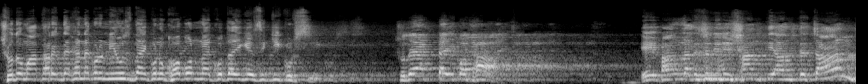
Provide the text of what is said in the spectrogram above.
শুধু মাথায় দেখেন না কোনো নিউজ নাই কোনো খবর নাই কোথায় গেছি কি করছি। শুধু একটাই কথা। এই বাংলাদেশে যদি শান্তি আনতে চান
